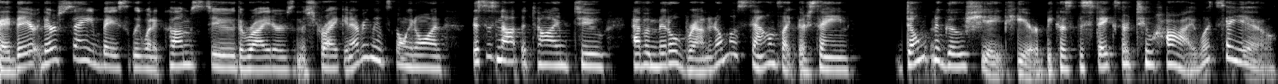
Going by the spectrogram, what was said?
Okay, they're they're saying basically when it comes to the writers and the strike and everything that's going on, this is not the time to have a middle ground. It almost sounds like they're saying, don't negotiate here because the stakes are too high. What say you?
